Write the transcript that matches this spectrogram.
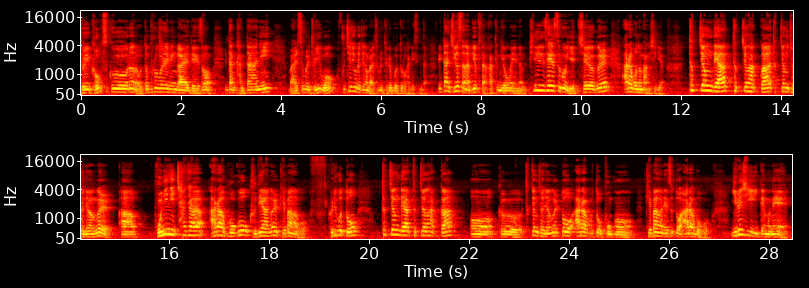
저희 거북스쿨은 어떤 프로그램인가에 대해서 일단 간단히 말씀을 드리고 구체적으로 제가 말씀을 드려보도록 하겠습니다. 일단 지역사나 비업사 같은 경우에는 핀셋으로 예측을 알아보는 방식이에요. 특정 대학, 특정 학과, 특정 전형을 아, 본인이 찾아 알아보고 그 대학을 개방하고 그리고 또 특정 대학, 특정 학과 어, 그 특정 전형을 또 알아 또 공, 어, 개방을 해서 또 알아보고 이런 식이기 때문에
